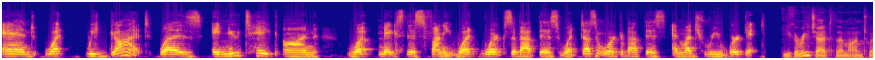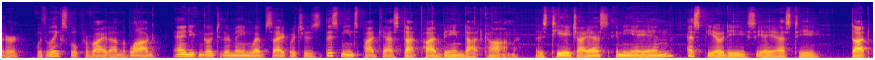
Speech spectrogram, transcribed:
and what we got was a new take on what makes this funny what works about this what doesn't work about this and let's rework it You can reach out to them on Twitter with links we'll provide on the blog, and you can go to their main website, which is thismeanspodcast.podbean.com. That is T H I S M E A N S P O D C A S T dot.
